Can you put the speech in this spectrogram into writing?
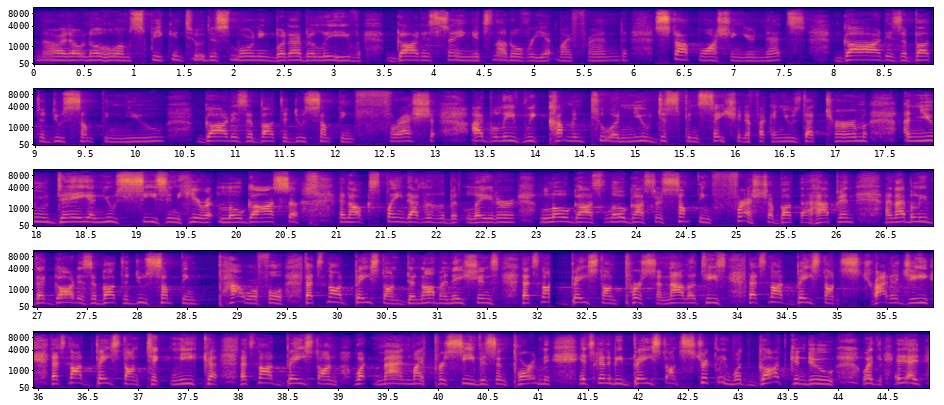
Now, I don't know who I'm speaking to this morning, but I believe God is saying it's not over yet, my friend. Stop washing your nets. God is about to do something new. God is about to do something fresh. I believe we come into a new dispensation, if I can use that term, a new day, a new season here at Logos. And I'll explain that a little bit later. Logos, Logos, there's something fresh about to happen. And I believe that God is about to do something powerful, that's not based on denominations, that's not based on personalities, that's not based on strategy, that's not based on technique, that's not based on what man might perceive as important. It's going to be based on strictly what God can do. And,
